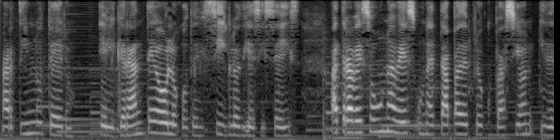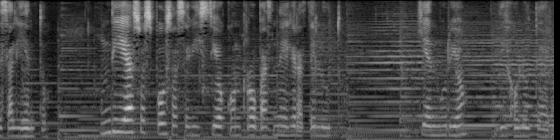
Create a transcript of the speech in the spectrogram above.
Martín Lutero, el gran teólogo del siglo XVI, atravesó una vez una etapa de preocupación y desaliento. Un día su esposa se vistió con ropas negras de luto. ¿Quién murió? dijo Lutero.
